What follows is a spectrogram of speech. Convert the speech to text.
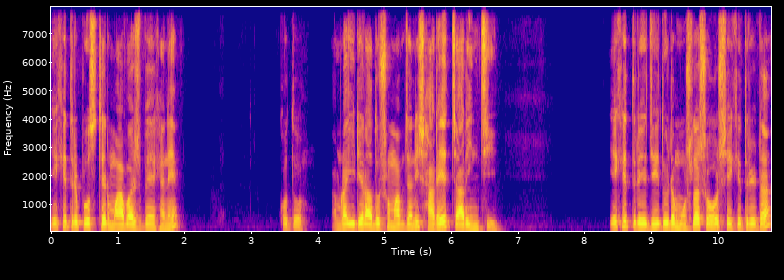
এক্ষেত্রে প্রস্থের মাপ আসবে এখানে কত? আমরা ইটের আদর্শ মাপ জানি সাড়ে চার ইঞ্চি। এক্ষেত্রে যেহেতু এটা মশলা সহ সেক্ষেত্রে এটা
